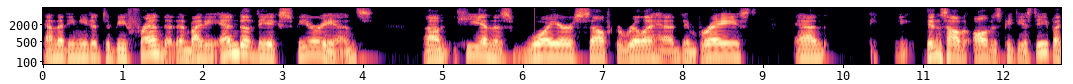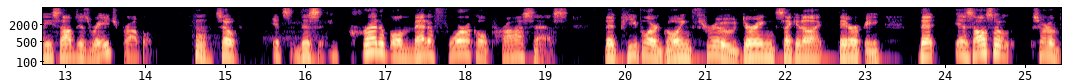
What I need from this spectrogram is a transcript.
and that he needed to be friended. And by the end of the experience, um, he and this warrior self gorilla had embraced and he didn't solve all of his PTSD, but he solved his rage problem. Hmm. So it's this incredible metaphorical process that people are going through during psychedelic therapy that is also sort of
